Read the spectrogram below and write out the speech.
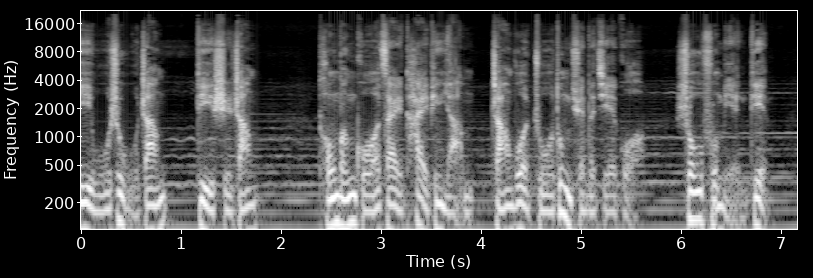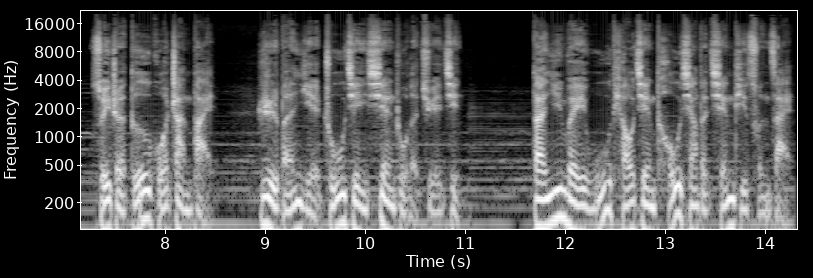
第五十五章第十章，同盟国在太平洋掌握主动权的结果，收复缅甸。随着德国战败，日本也逐渐陷入了绝境。但因为无条件投降的前提存在，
